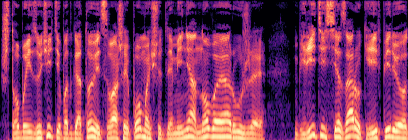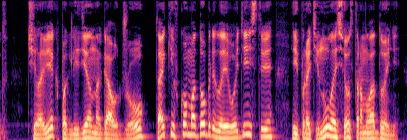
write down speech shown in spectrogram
чтобы изучить и подготовить с вашей помощью для меня новое оружие. Беритесь все за руки и вперед!» Человек поглядел на Гао Джоу, так и в ком одобрила его действие и протянула сестрам ладони –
